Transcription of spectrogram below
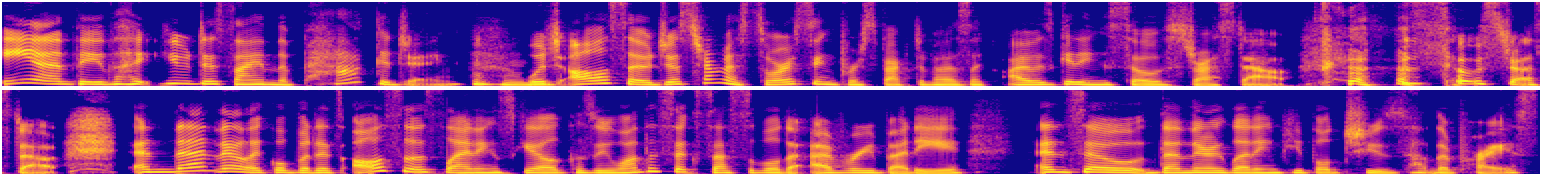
And they let you design the packaging Mm-hmm. which also just from a sourcing perspective i was like i was getting so stressed out so stressed out. And then they're like well but it's also a sliding scale because we want this accessible to everybody. And so then they're letting people choose the price.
